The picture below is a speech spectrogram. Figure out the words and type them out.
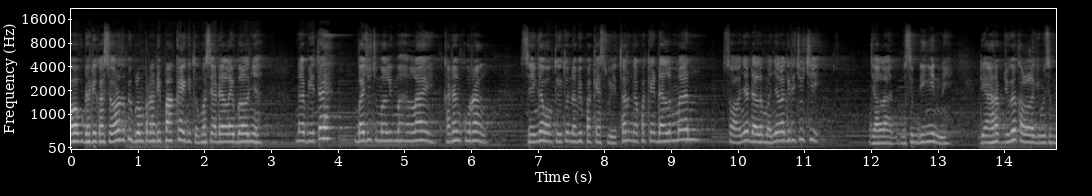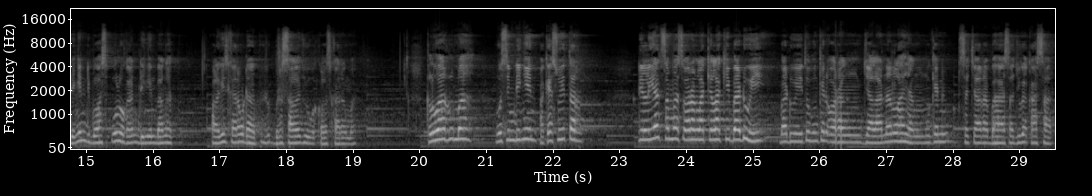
oh udah dikasih orang tapi belum pernah dipakai gitu, masih ada labelnya. Nabi teh baju cuma lima helai, kadang kurang. Sehingga waktu itu Nabi pakai sweater, nggak pakai daleman, soalnya dalemannya lagi dicuci. Jalan, musim dingin nih. Di Arab juga kalau lagi musim dingin di bawah 10 kan, dingin banget. Apalagi sekarang udah bersalju kalau sekarang mah. Keluar rumah, musim dingin, pakai sweater. Dilihat sama seorang laki-laki badui, badui itu mungkin orang jalanan lah yang mungkin secara bahasa juga kasar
